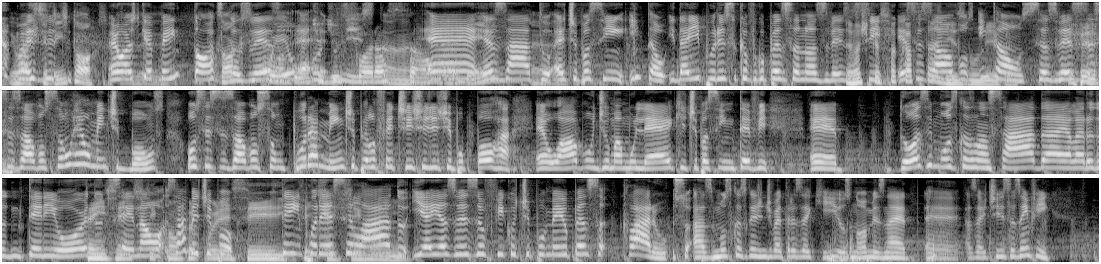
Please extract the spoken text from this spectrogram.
Eu Mas, acho que é bem tóxico. eu às acho que é vezes. bem tóxico, às Tóxico vezes. eu É, de oportunista, exploração. né? É, bem- exato. é. É. tipo assim, então, e daí por isso que eu fico pensando às vezes Eu acho se que é só esses álbuns. amiga. Então, se às vezes esses álbuns são realmente bons, ou se esses álbuns são puramente pelo fetiche de tipo, porra, é o álbum de uma mulher que, tipo assim, teve. É, 12 músicas lançadas, ela era do interior, Tem do sei não, sabe, por tipo, tem por esse lado. ruim. E aí, às vezes, eu fico, tipo, meio pensando. Claro, as músicas que a gente vai trazer aqui, os nomes, né? é, as artistas, enfim.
